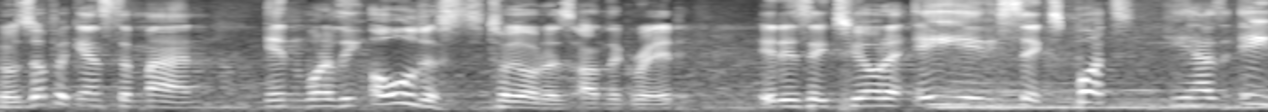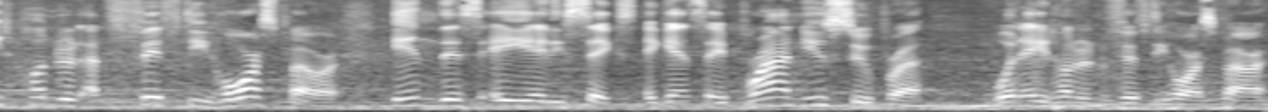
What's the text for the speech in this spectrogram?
goes up against a man in one of the oldest Toyotas on the grid. It is a Toyota AE86, but he has 850 horsepower in this AE86 against a brand new Supra with 850 horsepower.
